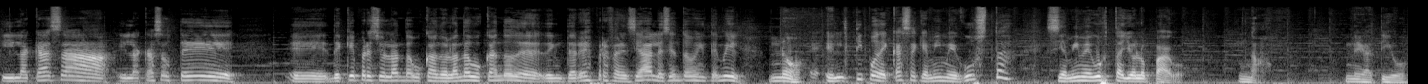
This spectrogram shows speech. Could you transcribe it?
y la casa, y la casa usted eh, ¿De qué precio lo anda buscando? ¿Lo anda buscando de, interés preferencial de 120 mil? No, el tipo de casa que a mí me gusta, si a mí me gusta yo lo pago. No, negativo,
